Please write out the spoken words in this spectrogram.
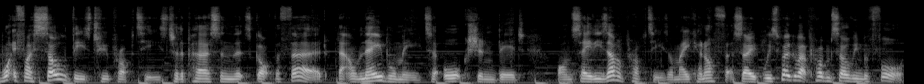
what if I sold these two properties to the person that's got the third? That'll enable me to auction bid on, say, these other properties or make an offer. So we spoke about problem solving before,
